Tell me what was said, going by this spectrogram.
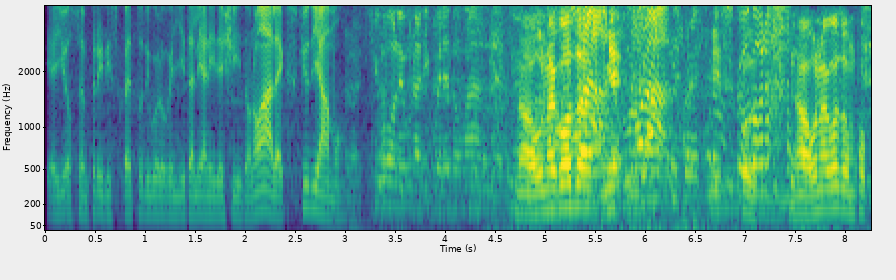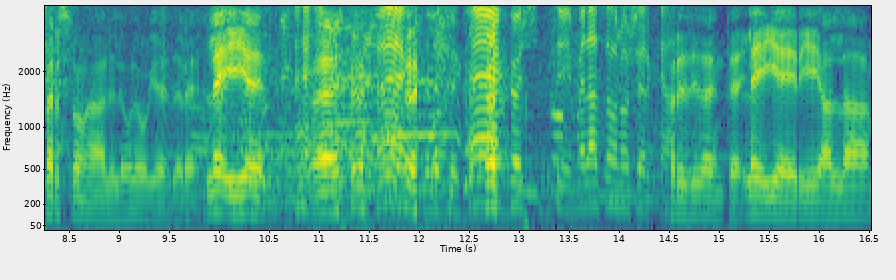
Io ho sempre il rispetto di quello che gli italiani decidono. Alex, chiudiamo. Ci vuole una di quelle domande. No, una cosa, mi- mi scusi, no, una cosa un po' personale le volevo chiedere. Lei è, eh, Ecco, eccoci, sì, me la sono cercata. Presidente, lei ieri alla-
